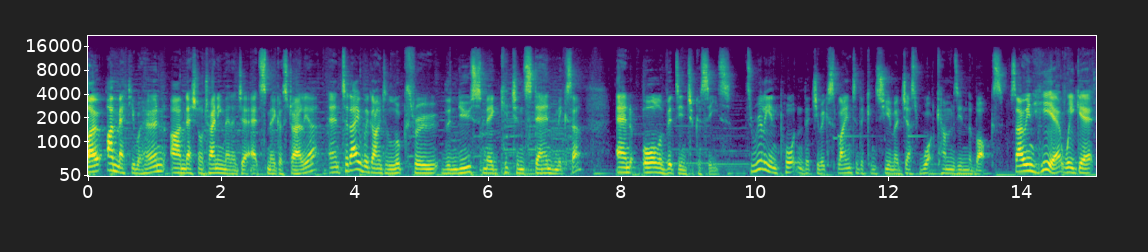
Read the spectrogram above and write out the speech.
Hello, I'm Matthew Ahern. I'm National Training Manager at SMEG Australia and today we're going to look through the new SMEG kitchen stand mixer and all of its intricacies. It's really important that you explain to the consumer just what comes in the box. So in here we get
